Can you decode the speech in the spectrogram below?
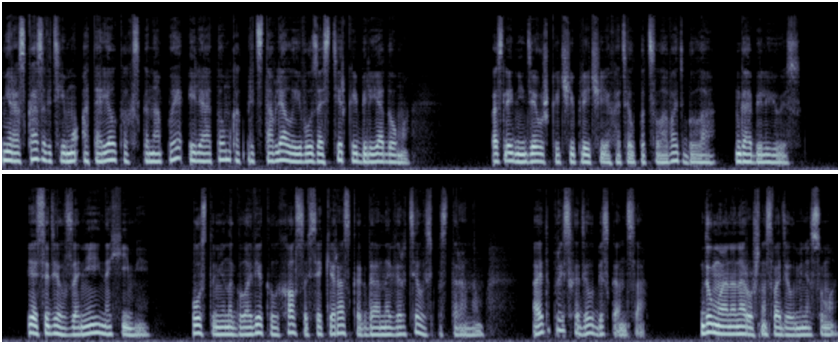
не рассказывать ему о тарелках с канапе или о том, как представляла его за стиркой белья дома. Последней девушкой, чьи плечи я хотел поцеловать, была Габи Льюис. Я сидел за ней на химии. Хвост у неё на голове колыхался всякий раз, когда она вертелась по сторонам, а это происходило без конца. Думаю, она нарочно сводила меня с ума.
